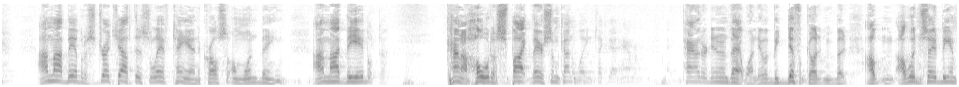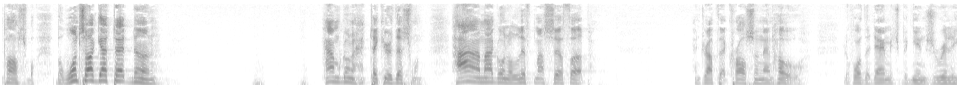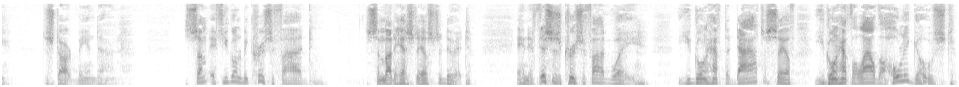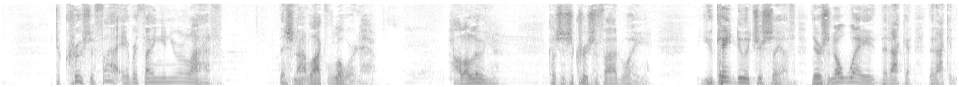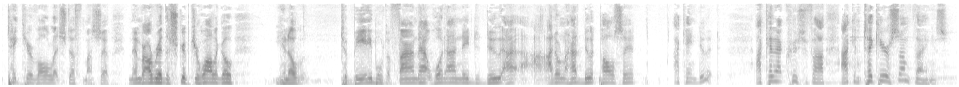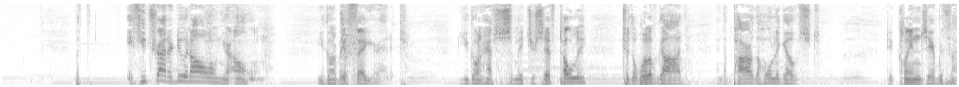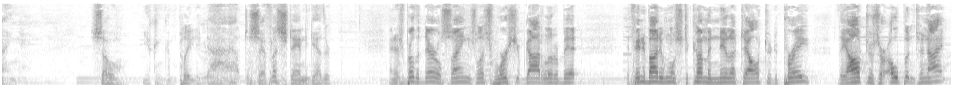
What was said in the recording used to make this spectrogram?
I might be able to stretch out this left hand across on one beam. I might be able to kind of hold a spike there some kind of way and take that hammer, pound it into that one. It would be difficult, but I, I wouldn't say it'd be impossible. But once I got that done, how am I going to take care of this one? How am I going to lift myself up and drop that cross in that hole before the damage begins really to start being done? Some, if you're going to be crucified, somebody has to else to do it. And if this is a crucified way, you're going to have to die to self. You're going to have to allow the Holy Ghost to crucify everything in your life that's not like the Lord. Hallelujah. Because it's a crucified way. You can't do it yourself. There's no way that I can that I can take care of all that stuff myself. Remember, I read the scripture a while ago. You know, to be able to find out what I need to do. I, I, I don't know how to do it, Paul said. I can't do it. I cannot crucify. I can take care of some things. But if you try to do it all on your own, you're going to be a failure at it. You're going to have to submit yourself totally to the will of God and the power of the Holy Ghost to cleanse everything so you can completely die out to self. Let's stand together. And as Brother Darrell sings, let's worship God a little bit. If anybody wants to come and kneel at the altar to pray, the altars are open tonight.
